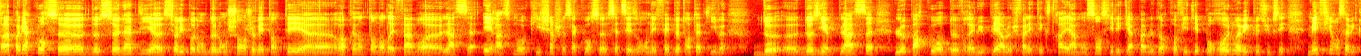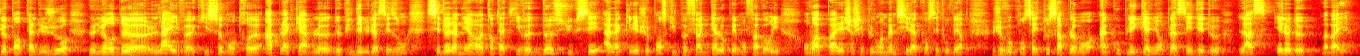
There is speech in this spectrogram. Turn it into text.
Dans la première course euh, de ce lundi euh, sur l'hippodrome de Longchamp, je vais tenter euh, représentant d'André Fabre, l'As Erasmo qui cherche sa course cette saison. En effet, deux tentatives de deuxième place. Le parcours devrait lui plaire, le cheval est extra et à mon sens, il est capable d'en profiter pour renouer avec le succès. Méfiance avec le Pantal du jour, le numéro 2 Live qui se montre implacable depuis le début de la saison. Ces deux dernières tentatives de succès à la clé, je pense qu'il peut faire galoper mon favori. On va pas aller chercher plus loin, même si la course est ouverte. Je vous conseille tout simplement un couplet gagnant placé des deux, l'As et le 2. Bye bye.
